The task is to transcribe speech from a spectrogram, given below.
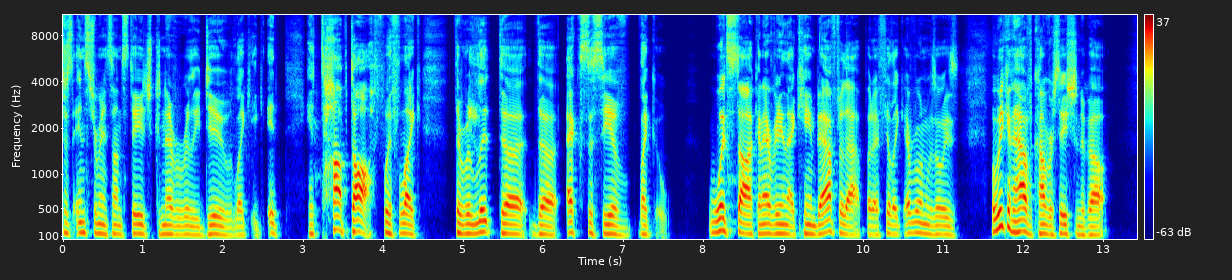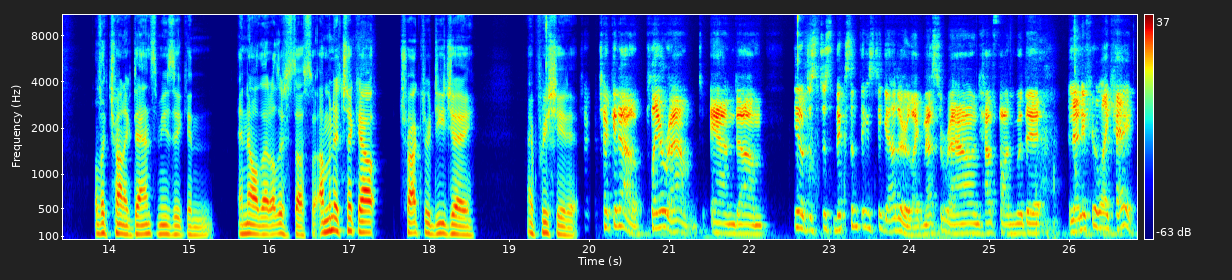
just instruments on stage can never really do. Like it, it, it topped off with like the relit the the ecstasy of like Woodstock and everything that came after that. But I feel like everyone was always. But we can have a conversation about electronic dance music and and all that other stuff. So I'm gonna check out Traktor DJ. I appreciate it. Check, check it out. Play around and um, you know, just just mix some things together, like mess around, have fun with it. And then if you're like, hey,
